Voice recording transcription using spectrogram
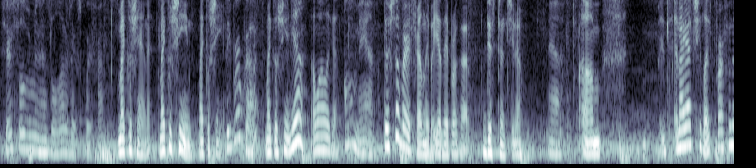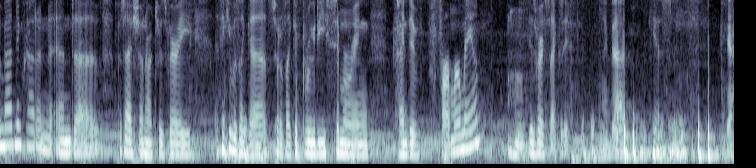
Sarah Silverman has a lot of ex-boyfriends. Michael Shannon, Michael Sheen, Michael Sheen, They broke up. Michael Sheen. Yeah, a while ago. Oh man. They're still very friendly, but yeah, they broke up. Distance, you know. Yeah. Um, and I actually liked Far From the Maddening Crowd, and, and uh, Matthias Schoenaerts was very, I think he was like a sort of like a broody, simmering kind of farmer man. He was very sexy. I bet. Yes. Yeah.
